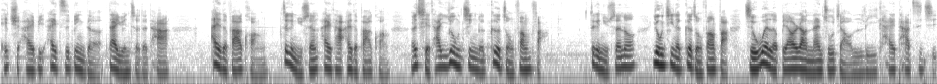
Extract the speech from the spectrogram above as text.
HIV 艾滋病的带源者的他，爱的发狂。这个女生爱他爱的发狂，而且她用尽了各种方法。这个女生哦，用尽了各种方法，只为了不要让男主角离开她自己。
